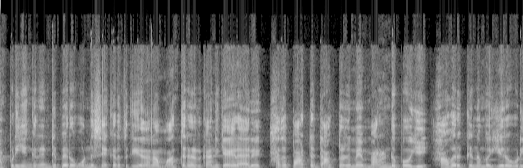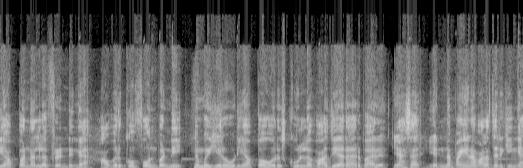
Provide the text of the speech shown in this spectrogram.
அப்படி எங்க ரெண்டு பேரும் ஒண்ணு சேர்க்கறதுக்கு எதனா மாத்திரை இருக்கான்னு கேக்குறாரு. அதை பார்த்த டாக்டருமே மிரண்டு போய் அவருக்கு நம்ம ஹீரோவுடைய அப்பா நல்ல ஃப்ரெண்டுங்க அவருக்கும் ஃபோன் பண்ணி நம்ம ஹீரோவுடைய அப்பா ஒரு ஸ்கூல்ல வாத்தியாரா இருப்பாரு. ஏன் சார் என்ன பையனை வளர்த்துருக்கீங்க?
